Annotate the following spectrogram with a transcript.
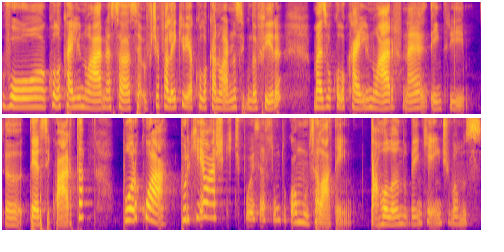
Vou colocar ele no ar nessa. Eu já falei que eu ia colocar no ar na segunda-feira, mas vou colocar ele no ar, né, entre uh, terça e quarta. Por quê? Porque eu acho que, tipo, esse assunto, como, sei lá, tem. Tá rolando bem quente, vamos,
